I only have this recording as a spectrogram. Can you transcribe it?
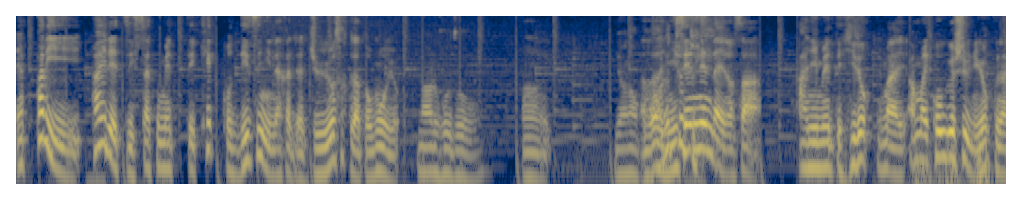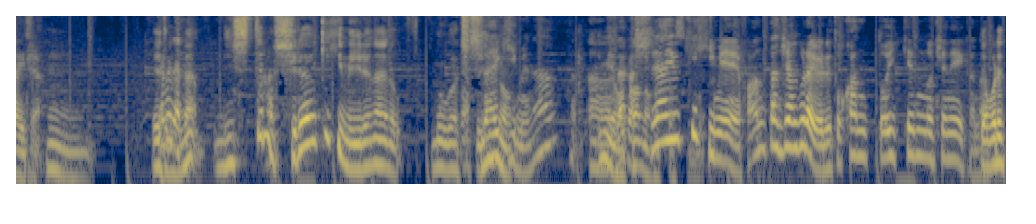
やっぱり、パイレーツ一作目って結構ディズニーの中じゃ重要作だと思うよ。なるほど。うん。いや、なんかあの、あれちょっと2000年代のさ、アニメってひどく、まあ、あんまり興行収入良くないじゃん。うん。え、でもににしても白雪姫入れないののがちょっと白雪姫な。意味わか白雪姫、ファンタジアぐらい入れとかんといけんのじゃねえかな俺。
